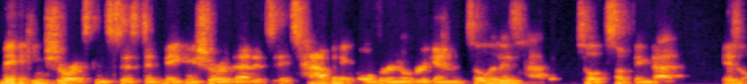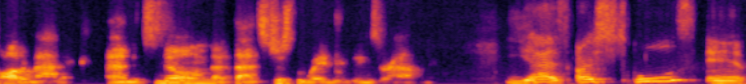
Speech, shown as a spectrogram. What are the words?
making sure it's consistent, making sure that it's, it's happening over and over again until it is happening, until it's something that is automatic. And it's known that that's just the way that things are happening. Yes. Are schools and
